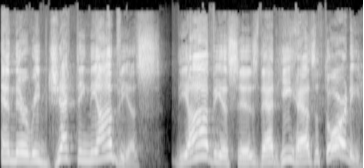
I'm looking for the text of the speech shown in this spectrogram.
and they're rejecting the obvious. The obvious is that he has authority.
